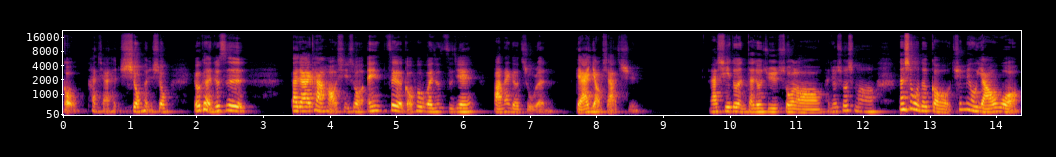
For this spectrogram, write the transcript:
狗看起来很凶很凶，有可能就是大家在看好戏，说，哎，这个狗会不会就直接把那个主人给它咬下去？那西顿他就继续说了哦，他就说什么？但是我的狗却没有咬我。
